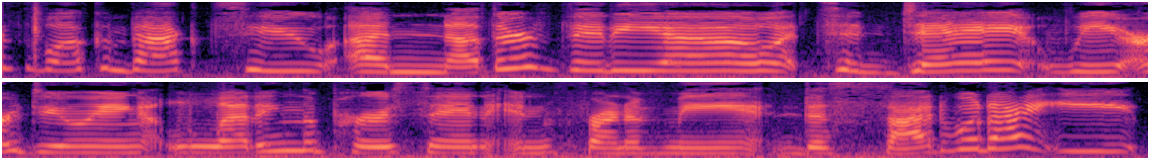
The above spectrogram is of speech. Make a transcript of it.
guys, welcome back to another video. Today we are doing letting the person in front of me decide what I eat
